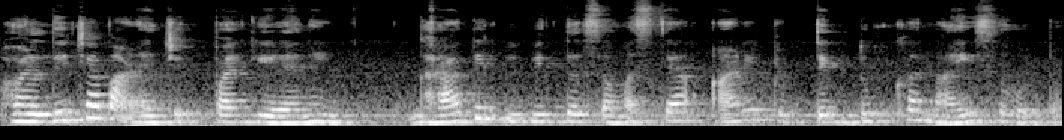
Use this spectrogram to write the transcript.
हळदीच्या पाण्याचे उपाय केल्याने घरातील विविध समस्या आणि प्रत्येक दुःख नाहीसं होतं.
